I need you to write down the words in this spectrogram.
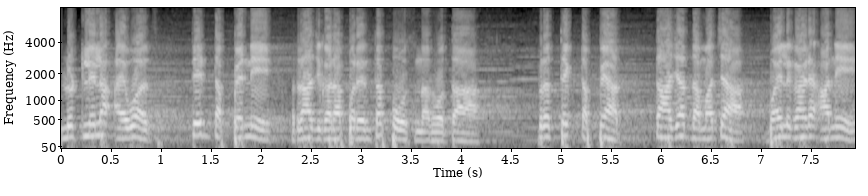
लुटलेला ऐवज तीन टप्प्यांनी राजगडापर्यंत पोहोचणार होता. प्रत्येक टप्प्यात ताज्या दमाच्या बैलगाड्या आणि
